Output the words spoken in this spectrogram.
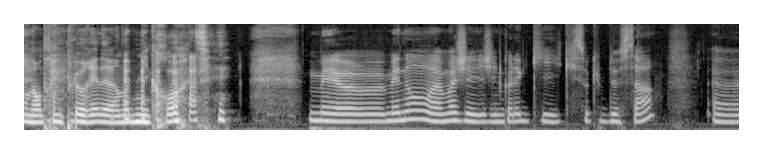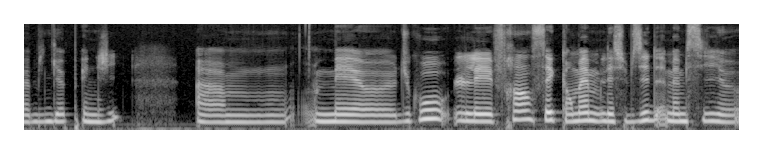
on est en train de pleurer derrière notre micro. Mais, euh, mais non, euh, moi j'ai j'ai une collègue qui, qui s'occupe de ça, euh, Big Up NJ. Euh, mais euh, du coup, les freins, c'est quand même les subsides, même si euh,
